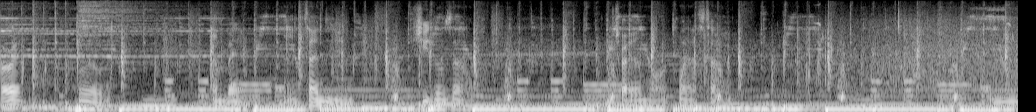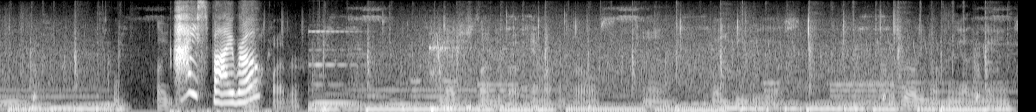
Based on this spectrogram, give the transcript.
Alright. Well, I'm back. It's time to do Sheila's Alp. Try unlock last time. Mm, like, Hi, Spyro. whatever. You guys just learned about camera controls and that you can do this. Which we already know from the other games.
